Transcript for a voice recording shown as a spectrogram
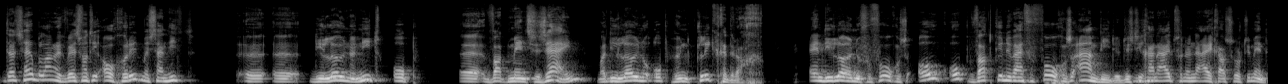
dat is heel belangrijk geweest, want die algoritmes zijn niet, eh, eh, die leunen niet op eh, wat mensen zijn, maar die leunen op hun klikgedrag. En die leunen vervolgens ook op wat kunnen wij vervolgens aanbieden. Dus die gaan uit van hun eigen assortiment.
